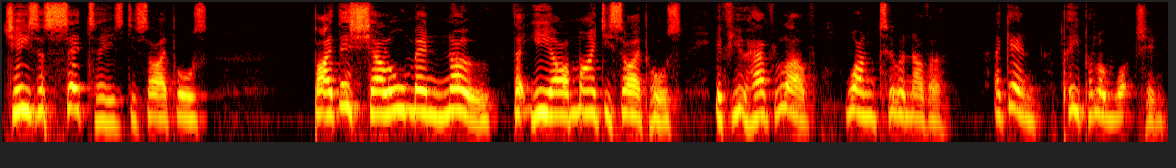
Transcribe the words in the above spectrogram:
Jesus said to his disciples By this shall all men know that ye are my disciples if you have love one to another. Again, people are watching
